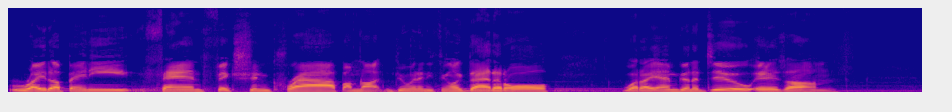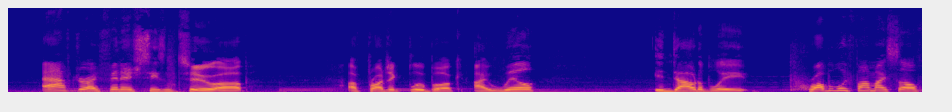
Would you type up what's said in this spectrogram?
write up any fan fiction crap. I'm not doing anything like that at all. What I am to do is um after I finish season 2 up of Project Blue Book, I will undoubtedly probably find myself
